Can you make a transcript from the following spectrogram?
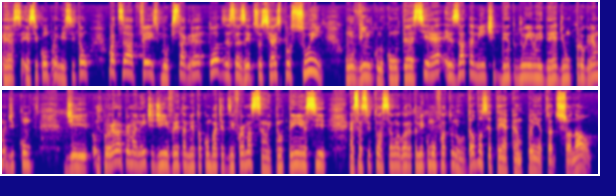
essa, esse compromisso. Então, WhatsApp, Facebook, Instagram, todas essas redes sociais possuem um vínculo com o TSE exatamente dentro de uma ideia de um programa de de um programa permanente de enfrentamento ao combate à desinformação. Então tem esse, essa situação agora também como um fato novo. Então você tem a campanha tradicional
